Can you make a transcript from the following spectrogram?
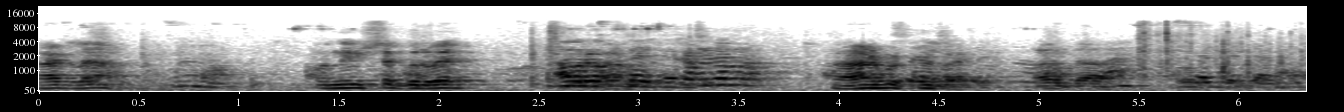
ಆಡ್ಲಾ ಒಂದು ನಿಮಿಷ ಗುರುವೆ. ಅವ್ರು ಆಡ್ಬಿಟ್ಟು ಹೌದಾ?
